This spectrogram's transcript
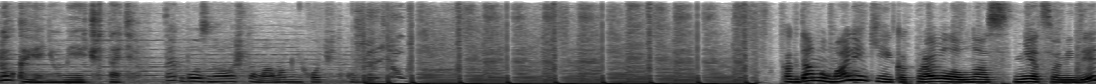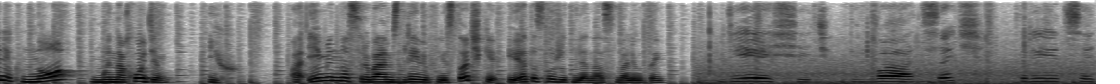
Жалко, я не умею читать. Так бы узнала, что мама мне хочет купить. Когда мы маленькие, как правило, у нас нет с вами денег, но мы находим их. А именно срываем с деревьев листочки, и это служит для нас валютой. 10, 20, 30,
